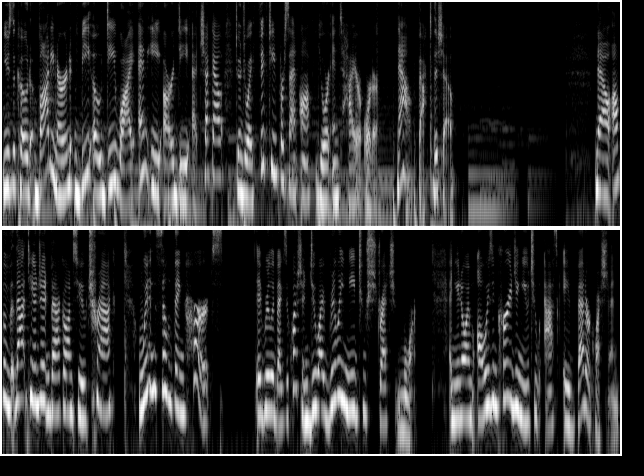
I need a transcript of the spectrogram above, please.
Use the code BODYNERD, B O D Y N E R D, at checkout to enjoy 15% off your entire order. Now, back to the show. Now, off of that tangent, back onto track. When something hurts, it really begs the question do I really need to stretch more? And you know, I'm always encouraging you to ask a better question.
